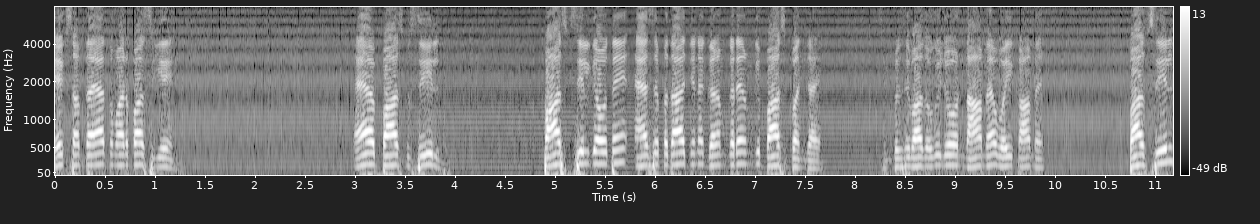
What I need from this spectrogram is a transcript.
एक शब्द आया तुम्हारे पास ये। बाष्पशील। बाष्पशील क्या होते हैं, ऐसे पदार्थ जिन्हें गर्म करें, उनकी बास बन जाए। सिंपल सी बात होगी जो नाम है, वही काम है। बाष्पशील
